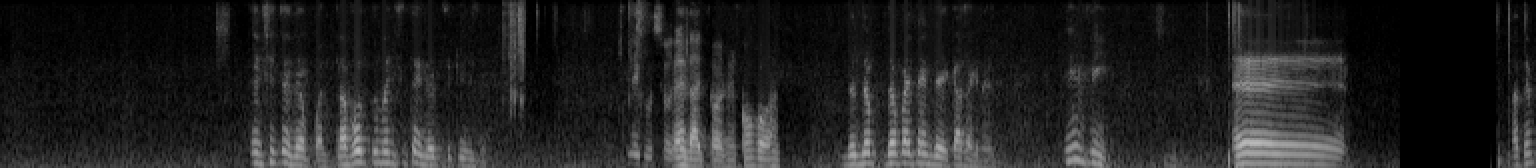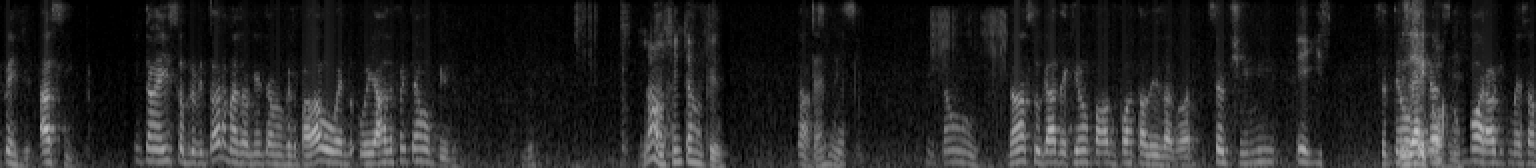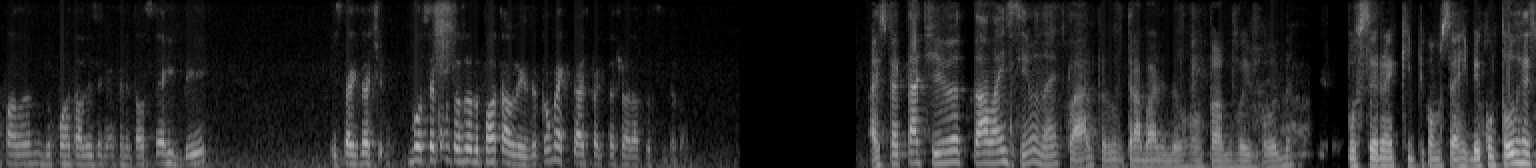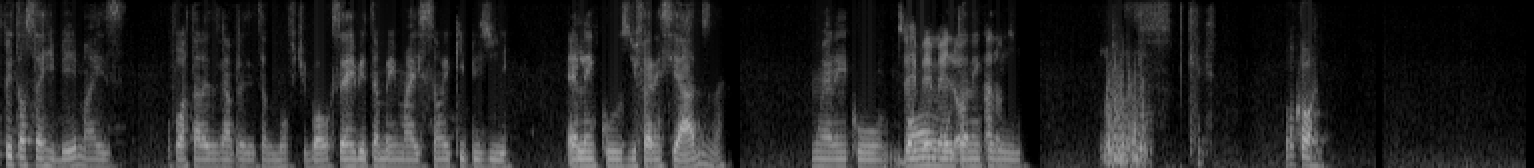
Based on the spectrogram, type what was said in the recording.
A gente entendeu, Paulo. Travou tudo, mas a gente entendeu o que você quis dizer. Verdade, Paulo, concordo. Deu, deu, deu pra entender, Casa Grande. Enfim. É... Até me perdi. Ah, sim. Então é isso sobre o Vitória? Mais alguém tem alguma coisa pra falar? O, o Yarley foi interrompido. Não, não foi interrompido. Não, assim. Então, dá uma sugada aqui, vamos falar do Fortaleza agora. Seu time. Que isso. Você tem uma obrigação moral de começar falando do Fortaleza que vai enfrentar o CRB. Expectativa. Você, como torcedor do Fortaleza, como é que tá a expectativa da torcida, velho? A expectativa tá lá em cima, né? Claro, pelo trabalho do Juan Pablo Voivoda por ser uma equipe como o CRB, com todo respeito ao CRB, mas o Fortaleza vem apresentando bom futebol. O CRB também, mas são equipes de elencos diferenciados, né? Um elenco CRB bom, é melhor, outro elenco de... Concordo.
